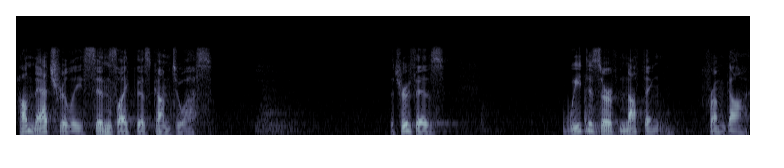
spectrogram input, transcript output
How naturally sins like this come to us. The truth is, we deserve nothing from God.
